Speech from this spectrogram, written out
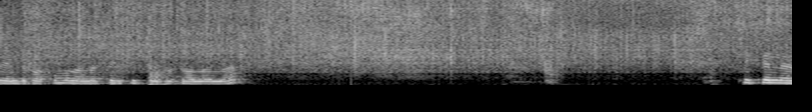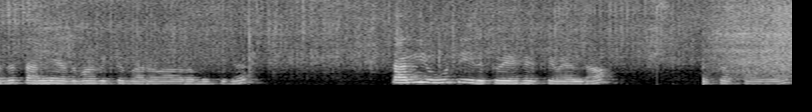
ரெண்டு பக்கமும் நல்லா திருப்பி போட்டுட்டோம் நம்ம சிக்கனில் இருந்து தண்ணி அதுவாக விட்டு வர ஆரம்பிக்குது தண்ணி ஊற்றி இருக்கு வேக வைக்க வேண்டாம் வச்சா போதும்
